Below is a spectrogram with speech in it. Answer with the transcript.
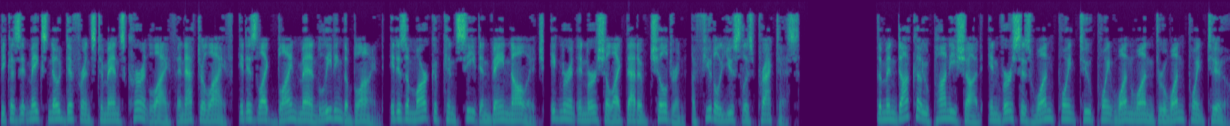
because it makes no difference to man's current life and after life, it is like blind men leading the blind, it is a mark of conceit and vain knowledge, ignorant inertia like that of children, a futile useless practice. The Mundaka Upanishad, in verses 1.2.11 through 1.2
